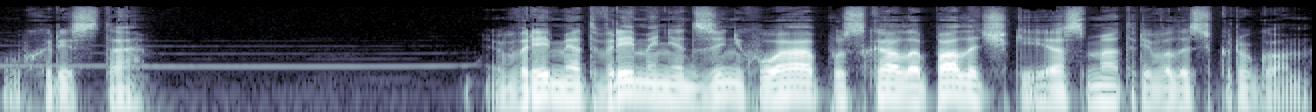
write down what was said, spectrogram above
у Христа. Время от времени Цзиньхуа опускала палочки и осматривалась кругом.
